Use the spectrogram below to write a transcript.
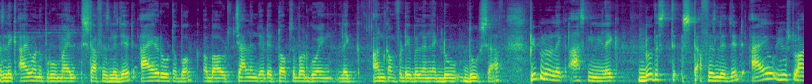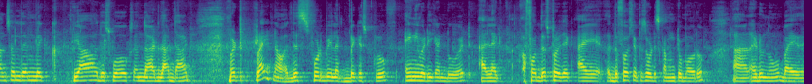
is like i want to prove my stuff is legit. I wrote a book about challenge it it talks about going like uncomfortable and like do do stuff. People are like asking me like do this st- stuff is legit. I used to answer them like yeah this works and that that that. But right now this would be like biggest proof anybody can do it. I like for this project i the first episode is coming tomorrow and i don't know by,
